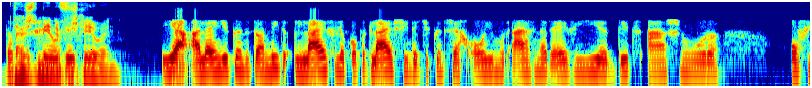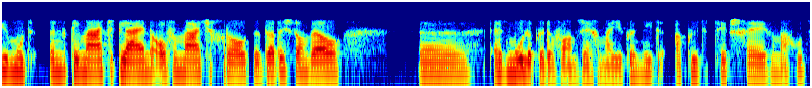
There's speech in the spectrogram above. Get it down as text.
Daar is minder verschil in. Ja, alleen je kunt het dan niet lijfelijk op het lijf zien. Dat je kunt zeggen, oh je moet eigenlijk net even hier dit aansnoeren. Of je moet een maatje kleiner of een maatje groter. Dat is dan wel uh, het moeilijke ervan, zeg maar. Je kunt niet acute tips geven. Maar goed,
